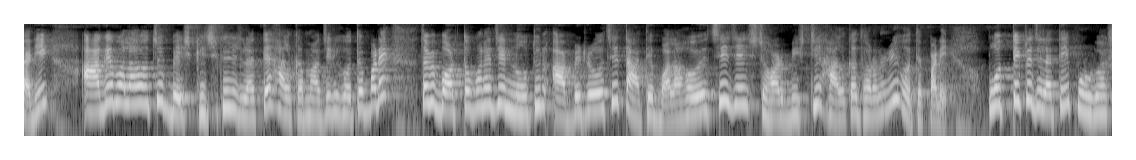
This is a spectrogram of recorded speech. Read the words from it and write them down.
তারিখ, আগে বলা হচ্ছে বেশ কিছু কিছু জেলাতে হালকা মাঝারি হতে পারে। তবে বর্তমানে যে নতুন আপডেট রয়েছে, তাতে বলা হয়েছে যে ঝড় বৃষ্টি হালকা ধরনেরই হতে পারে। প্রত্যেকটা জেলাতেই পূর্বাস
